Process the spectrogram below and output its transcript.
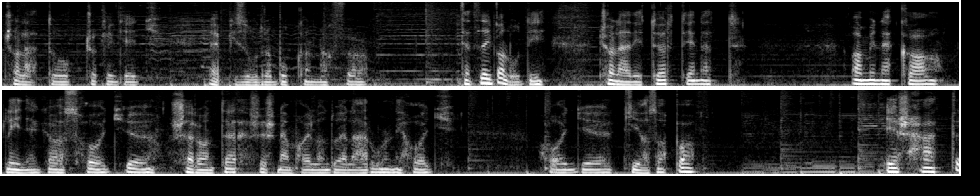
családtól csak egy-egy epizódra bukkannak föl. Tehát ez egy valódi családi történet, aminek a lényege az, hogy Sharon terhes, és nem hajlandó elárulni, hogy, hogy ki az apa. És hát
